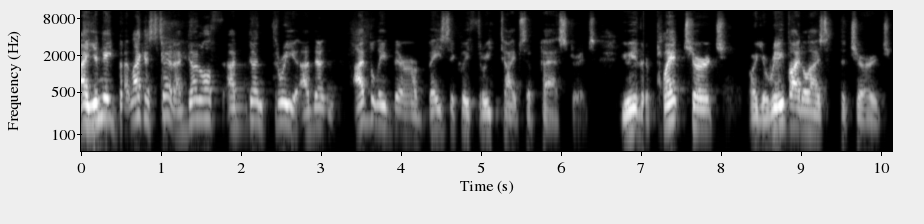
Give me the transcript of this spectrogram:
Uh, you need, but like I said, I've done all. I've done three. I've done I believe there are basically three types of pastorates. You either plant church, or you revitalize the church,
